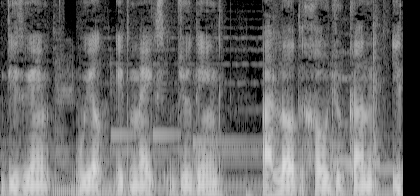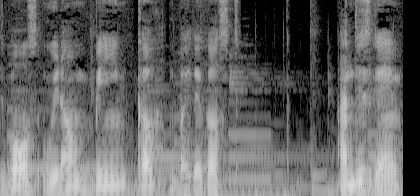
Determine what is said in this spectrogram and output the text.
this game will it makes you think a lot how you can eat balls without being caught by the ghost. And this game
